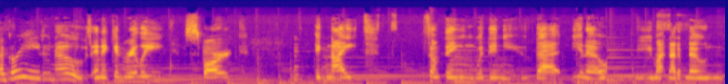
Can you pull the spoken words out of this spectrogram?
Agreed. Who knows? And it could really spark, ignite something within you that, you know, you might not have known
